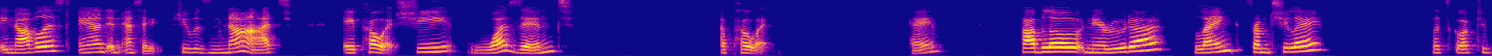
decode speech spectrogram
a novelist and an essay. She was not a poet. She wasn't a poet. Okay. Pablo Neruda, blank from Chile. Let's go up to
